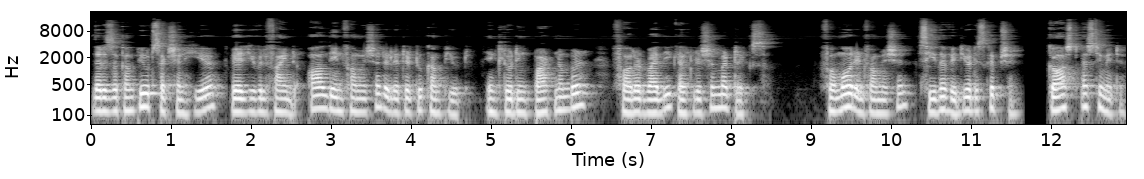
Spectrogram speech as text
there is a compute section here where you will find all the information related to compute, including part number followed by the calculation metrics. For more information, see the video description. Cost Estimator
